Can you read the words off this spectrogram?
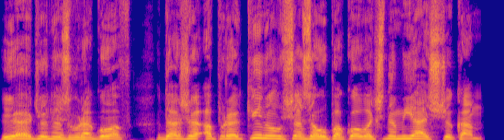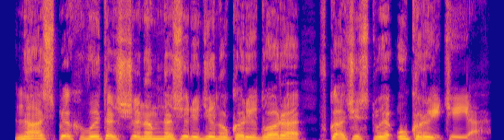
И один из врагов даже опрокинулся за упаковочным ящиком, наспех вытащенным на середину коридора в качестве укрытия.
